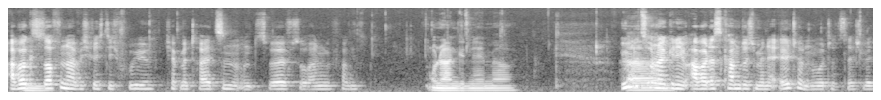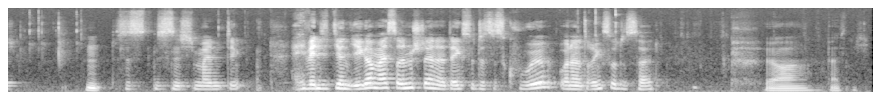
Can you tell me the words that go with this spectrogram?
Aber gesoffen habe ich richtig früh. Ich habe mit 13 und 12 so angefangen. Unangenehm, ja. Übelst Ähm. unangenehm, aber das kam durch meine Eltern nur tatsächlich. Hm. Das, ist, das ist nicht mein Ding. Hey, wenn die dir einen Jägermeister hinstellen, dann denkst du, das ist cool und dann trinkst du das halt. Ja, weiß nicht.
